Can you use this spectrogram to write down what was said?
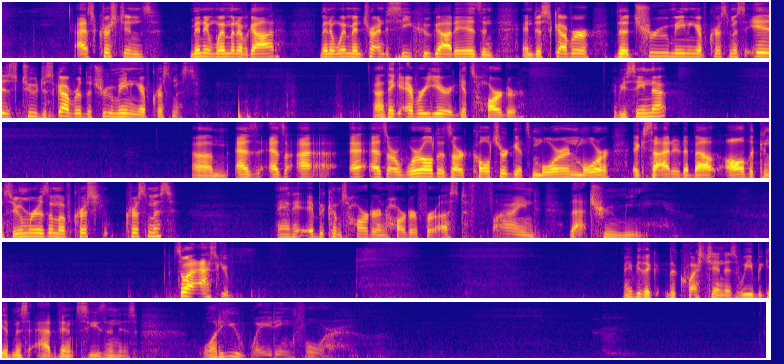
as Christians, men and women of God, men and women trying to seek who God is and, and discover the true meaning of Christmas, is to discover the true meaning of Christmas. And I think every year it gets harder. Have you seen that? Um, as, as, I, as our world, as our culture gets more and more excited about all the consumerism of Christ, Christmas, man, it, it becomes harder and harder for us to find that true meaning. So I ask you, maybe the, the question as we begin this Advent season is what are you waiting for?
